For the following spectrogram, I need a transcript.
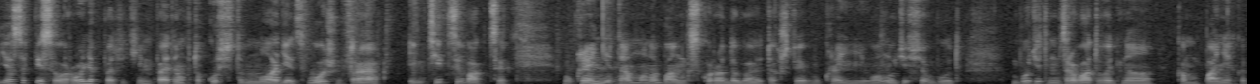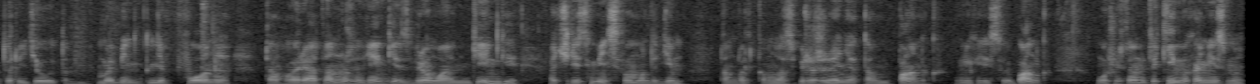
Я записывал ролик по этой теме, поэтому кто в курсе, то молодец. В общем, вторая инвестиции в акции. В Украине там монобанк скоро добавят, так что в Украине не волнуйтесь, все будет. Будет там зарабатывать на компаниях, которые делают там мобильные телефоны, там говорят, нам нужны деньги, сберем вам деньги, а через месяц вам отдадим. Там только у нас сбережения, там банк, у них есть свой банк, в общем там такие механизмы,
